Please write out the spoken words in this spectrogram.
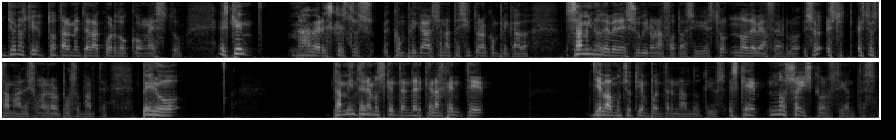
Yo no estoy totalmente de acuerdo con esto. Es que, a ver, es que esto es complicado, es una tesitura complicada. Sammy no debe de subir una foto así. Esto no debe hacerlo. esto, esto está mal, es un error por su parte. Pero también tenemos que entender que la gente lleva mucho tiempo entrenando, tíos. Es que no sois conscientes.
